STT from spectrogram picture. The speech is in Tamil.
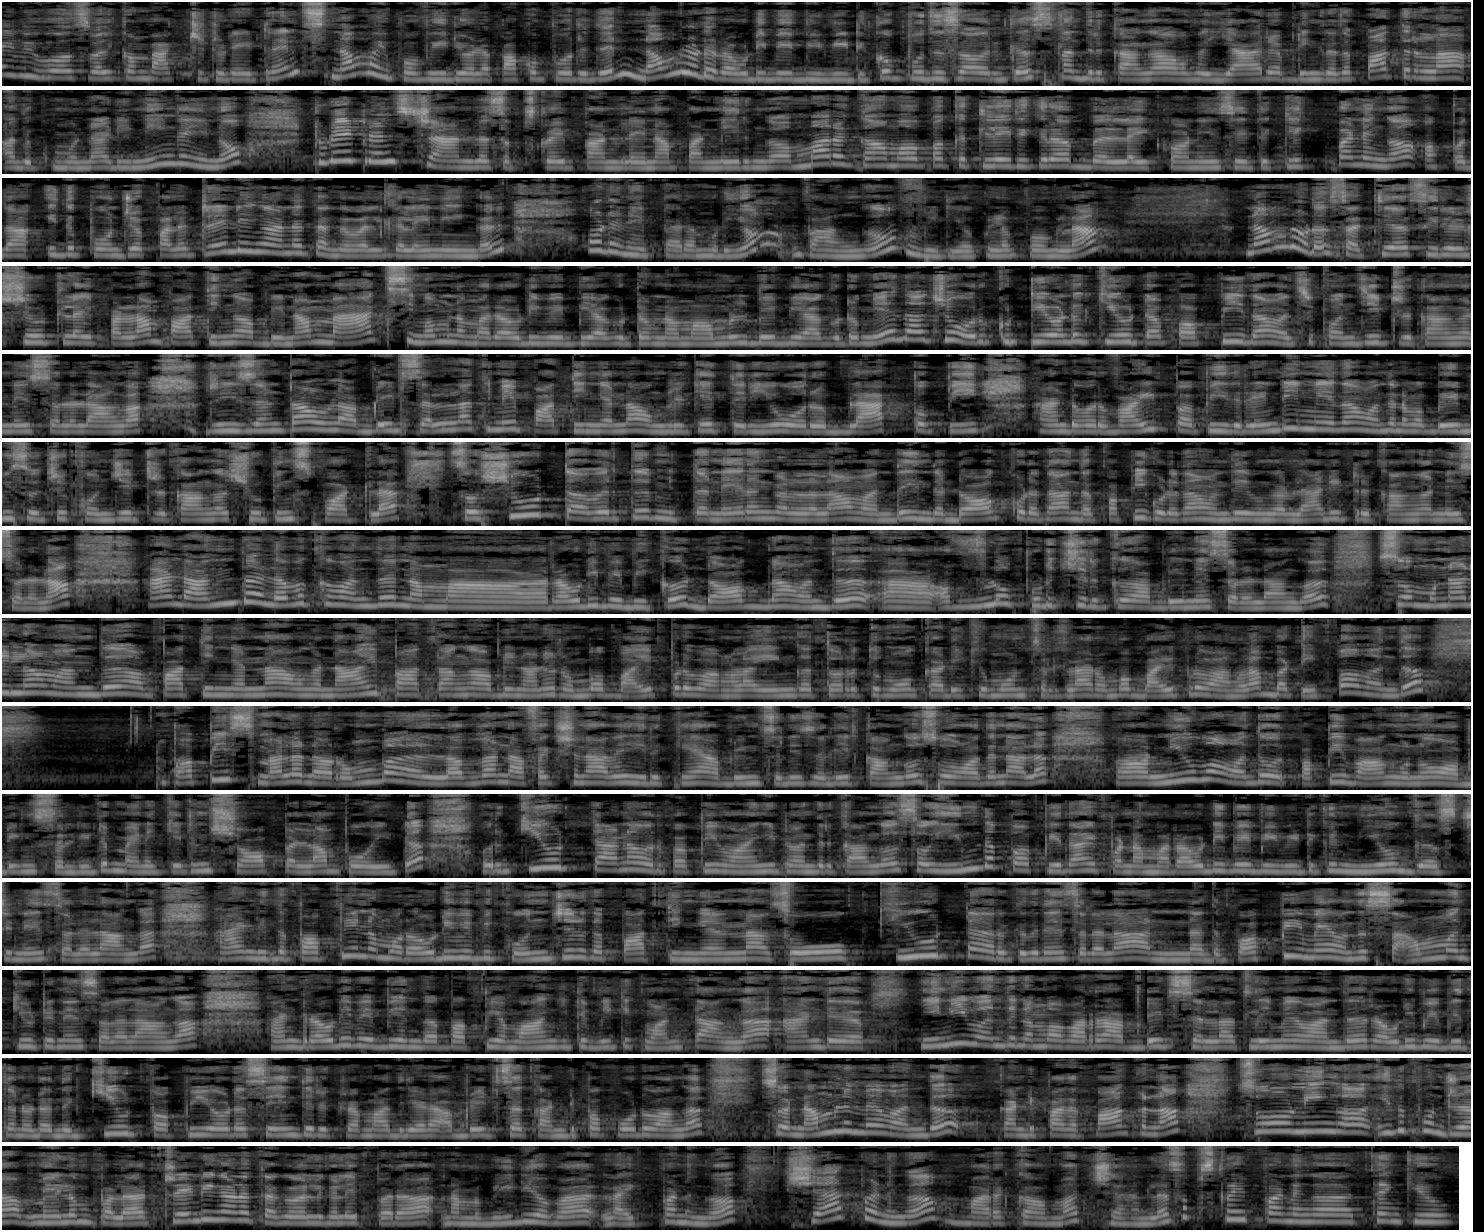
Hi viewers welcome back to today trends நம்ம இப்போ வீடியோவில் பார்க்க போகிறது நம்மளோட ரவுடி பேபி வீட்டுக்கு புதுசாக ஒரு கெஸ்ட் வந்திருக்காங்க. அவங்க யார் அப்படிங்கிறத பார்த்துடலாம். அதுக்கு முன்னாடி நீங்கள் இன்னும் டுடே ட்ரெண்ட்ஸ் சேனலை சப்ஸ்கிரைப் பண்ணலைன்னா பண்ணிருங்க. மறக்காம பக்கத்தில் இருக்கிற பெல் ஐக்கானையும் சேர்த்து கிளிக் பண்ணுங்க. அப்போதான் இது போன்ற பல ட்ரெண்டிங்கான தகவல்களை நீங்கள் உடனே பெற முடியும். வாங்க வீடியோக்குள்ளே போகலாம். நம்மளோட சத்யா சீரியல் ஷூட்டில் இப்போல்லாம் பார்த்தீங்க அப்படின்னா மேக்ஸிமம் நம்ம ரவுடி பேபி ஆகட்டும் நம்ம அமுல் பேபி ஆகட்டும் ஏதாச்சும் ஒரு குட்டியோட க்யூட்டாக பப்பி தான் வச்சு கொஞ்சிட்டு இருக்காங்கன்னே சொல்லலாங்க. ரீசெண்டாக உள்ள அப்டேட்ஸ் எல்லாத்தையுமே பார்த்தீங்கன்னா உங்களுக்கே தெரியும். ஒரு பிளாக் பப்பி அண்ட் ஒரு ஒயிட் பப்பி இது ரெண்டையுமே தான் வந்து நம்ம பேபிஸ் வச்சு கொஞ்சிட்டு இருக்காங்க ஷூட்டிங் ஸ்பாட்டில் ஸோ ஷூட் தவிர்த்து மித்த நேரங்கள்லாம் வந்து இந்த டாக் கூட தான் அந்த பப்பி கூட தான் வந்து இவங்க விளையாடிட்டு இருக்காங்கன்னே சொல்லலாம். அண்ட் அந்த அளவுக்கு வந்து நம்ம ரவுடி பேபிக்கு டாக் தான் வந்து அவ்வளோ பிடிச்சிருக்கு அப்படின்னே சொல்லலாங்க. ஸோ முன்னாடிலாம் வந்து பார்த்தீங்கன்னா அவங்க நாய் பார்த்தாங்க அப்படின்னாலே ரொம்ப பயப்படுவாங்களா? எங்கே துரத்துமோ கடிக்குமோன்னு சொல்லிட்டுலாம் ரொம்ப பயப்படுவாங்களாம் பட் இப்போ வந்து பப்பீஸ் மேலே நான் ரொம்ப லவ் அண்ட் அஃபெக்ஷனாகவே இருக்கேன் அப்படின்னு சொல்லி சொல்லியிருக்காங்க. ஸோ அதனால் நியூவாக வந்து ஒரு பப்பி வாங்கணும் அப்படின்னு சொல்லிட்டு மெனக்கேட்டுன்னு ஷாப் எல்லாம் போயிட்டு ஒரு க்யூட்டான ஒரு பப்பி வாங்கிட்டு வந்திருக்காங்க. ஸோ இந்த பப்பி தான் இப்போ நம்ம ரவுடி பேபி வீட்டுக்கு நியூ கெஸ்ட்னே சொல்லலாங்க. அண்ட் இந்த பப்பி நம்ம ரவுடி பேபி கொஞ்சிறத பார்த்தீங்கன்னா ஸோ க்யூட்டாக இருக்குதுன்னே சொல்லலாம். அண்ட் அந்த பப்பியுமே வந்து செம்ம க்யூட்டுன்னே சொல்லலாங்க. அண்ட் ரவுடி பேபி அந்த பப்பியை வாங்கிட்டு வீட்டுக்கு வந்துட்டாங்க. அண்டு இனி வந்து நம்ம வர்ற அப்டேட்ஸ் எல்லாத்துலேயுமே வந்து ரவுடி பேபி தன்னோட அந்த க்யூட் பப்பியோட சேர்ந்து இருக்கிற மாதிரியான அப்டேட்ஸை கண்டிப்பாக போடுவாங்க. ஸோ நம்மளுமே வந்து கண்டிப்பாக அதை பார்க்கலாம். ஸோ நீங்கள் இது போன்ற மேலும் பல ட்ரெண்டிங்கான தகவல்களை பெற நம்ம வீடியோவை லைக் பண்ணுங்கள் ஷேர் பண்ணுங்கள் மறக்காமல் சேனலை சப்ஸ்கிரைப் பண்ணுங்கள் தேங்க்யூ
